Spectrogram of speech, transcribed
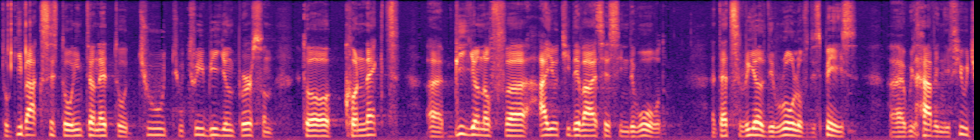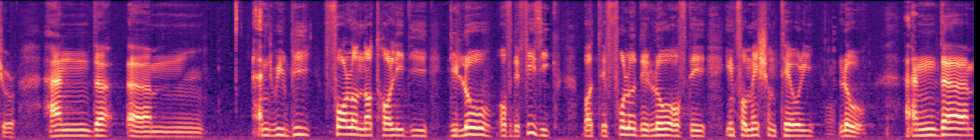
to give access to internet to two to three billion person, to connect a billion of uh, IoT devices in the world. And that's real the role of the space uh, will have in the future. And, uh, um, and will be follow not only the, the law of the physics, but they follow the law of the information theory law. And um,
